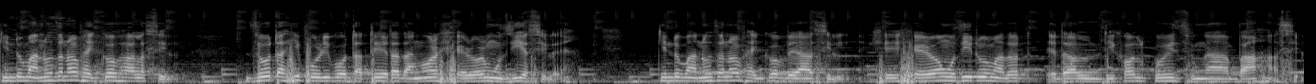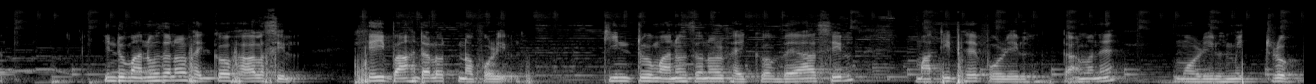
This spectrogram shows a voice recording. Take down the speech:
কিন্তু মানুহজনৰ ভাগ্য ভাল আছিল। য'ত আহি পৰিব তাতে এটা ডাঙৰ খেৰৰ মুজি আছিলে। কিন্তু মানুহজনৰ ভাগ্য বেয়া আছিল। সেই খেৰৰ মুজিটোৰ মাজত এডাল দীঘলকৈ জোঙা বাঁহ আছিল। কিন্তু মানুহজনৰ ভাগ্য ভাল আছিল। সেই বাঁহডালত নপৰিল। কিন্তু মানুহজনৰ ভাগ্য বেয়া আছিল। মাটিতহে পৰিল। তাৰমানে মৰিল মৃত্যু।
